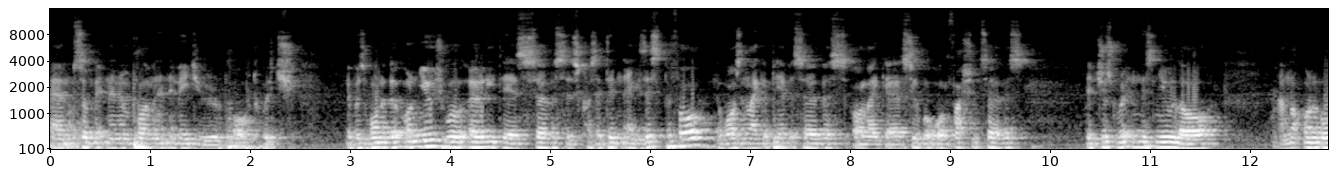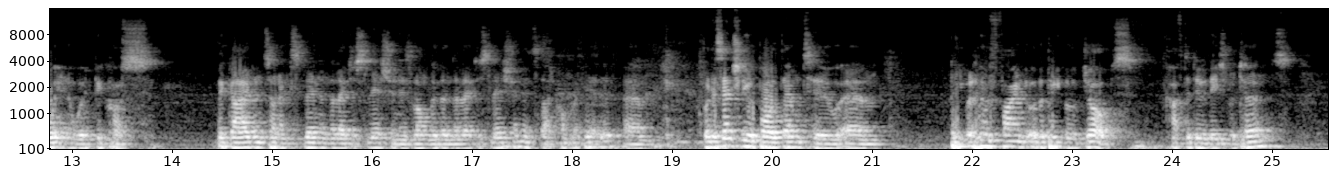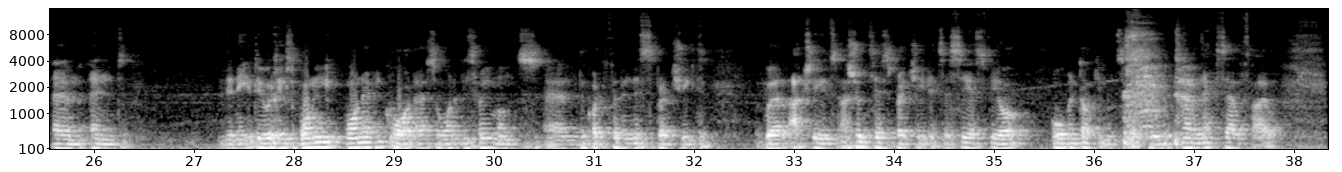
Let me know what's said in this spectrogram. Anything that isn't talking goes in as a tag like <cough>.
um, submitting an employment intermediary report, which it was one of the unusual early days services because it didn't exist before. It wasn't like a paper service or like a super old-fashioned service. They'd just written this new law. I'm not going to go into it because the guidance on explaining the legislation is longer than the legislation. It's that complicated. Um, but essentially it boiled down to um, people who find other people jobs have to do these returns um, and they need to do at least one, one every quarter, so one every three months. Um, they've got to fill in this spreadsheet. Well, actually, it's, I shouldn't say spreadsheet, it's a CSV or open document spreadsheet. It's not an Excel file,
